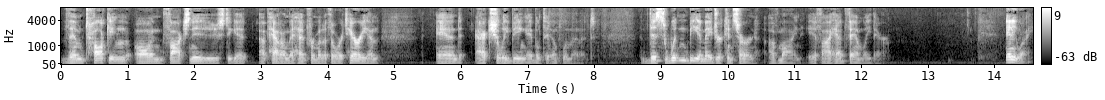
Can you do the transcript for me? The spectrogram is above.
them talking on Fox News to get a pat on the head from an authoritarian and actually being able to implement it. This wouldn't be a major concern of mine if I had family there. Anyway,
